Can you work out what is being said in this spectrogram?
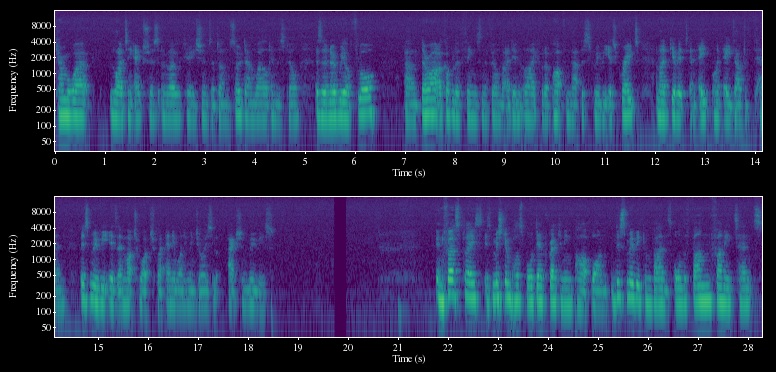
camera work, lighting, extras, and locations are done so damn well in this film. As there no real flaw. Um, there are a couple of things in the film that I didn't like, but apart from that, this movie is great and I'd give it an 8.8 out of 10. This movie is a much watch for anyone who enjoys action movies. In first place is Mission Impossible Dead Reckoning Part 1. This movie combines all the fun, funny, tense,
